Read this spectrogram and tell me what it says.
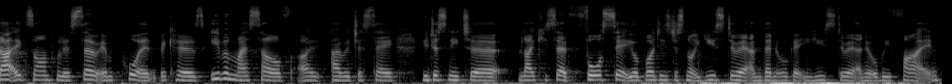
that example is so important because even myself, I, I would just say you just need to, like you said, force it. Your body's just not used to it, and then it will get used to it and it will be fine.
